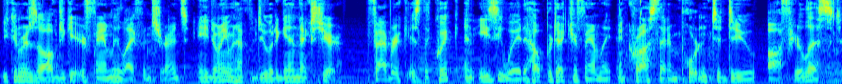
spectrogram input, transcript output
you can resolve to get your family life insurance, and you don't even have to do it again next year. Fabric is the quick and easy way to help protect your family and cross that important to do off your list.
